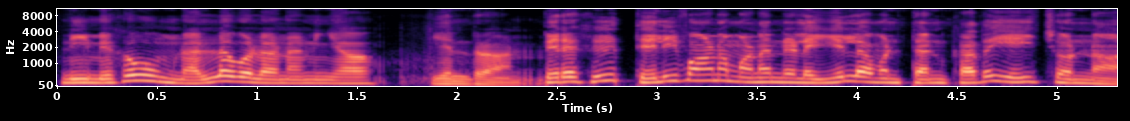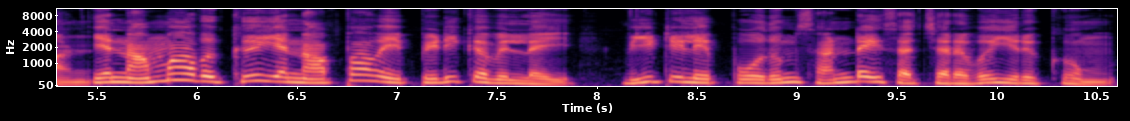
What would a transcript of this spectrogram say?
நீ மிகவும் நல்லவள் அனன்யா என்றான். பிறகு தெளிவான மனநிலையில் அவன் தன் கதையை சொன்னான். என் அம்மாவுக்கு என் அப்பாவை பிடிக்கவில்லை. வீட்டில் எப்போதும் சண்டை சச்சரவு இருக்கும்.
